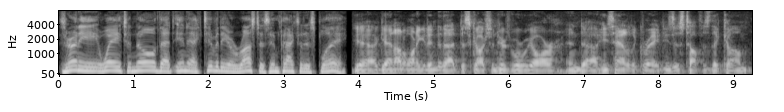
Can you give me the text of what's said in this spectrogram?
Is there any way to know that inactivity or rust has impacted his play? Yeah, again, I don't want to get into that discussion. Here's where we are, and uh, he's handled it great. He's as tough as they come,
